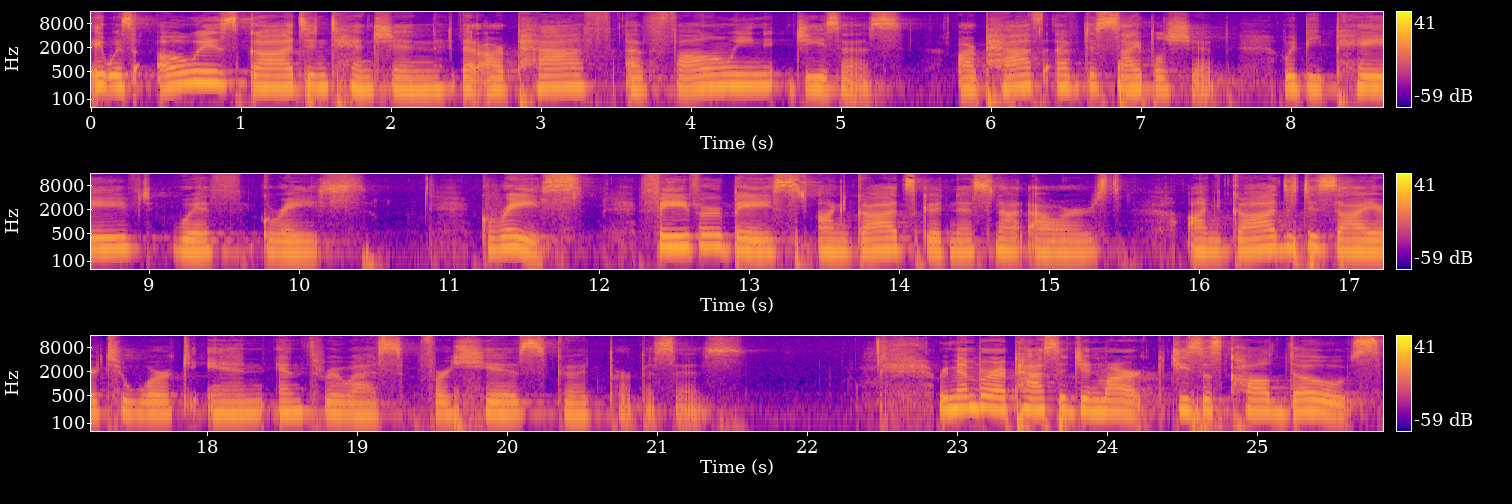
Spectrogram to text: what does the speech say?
It was always God's intention that our path of following Jesus, our path of discipleship, would be paved with grace. Grace, favor based on God's goodness, not ours, on God's desire to work in and through us for His good purposes. Remember our passage in Mark. Jesus called those.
